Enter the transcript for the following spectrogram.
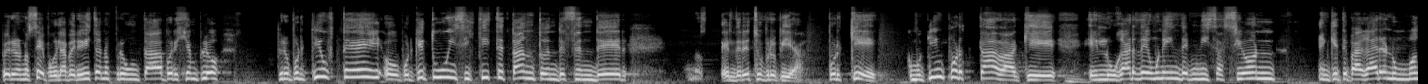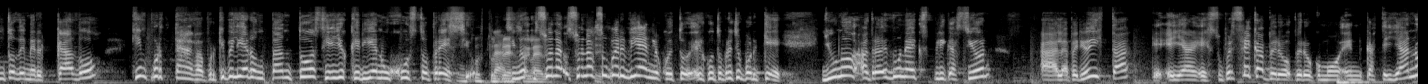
pero no sé, porque la periodista nos preguntaba, por ejemplo, pero ¿por qué usted o por qué tú insististe tanto en defender el derecho de propiedad? ¿Por qué? Como qué importaba que en lugar de una indemnización en que te pagaran un monto de mercado, ¿qué importaba? ¿Por qué pelearon tanto si ellos querían un justo precio? Un justo Claro. Si no, claro. Suena, suena Sí. súper bien el justo, el justo precio, ¿por qué? Y uno, a través de una explicación a la periodista, que ella es súper seca, pero, pero como en castellano,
